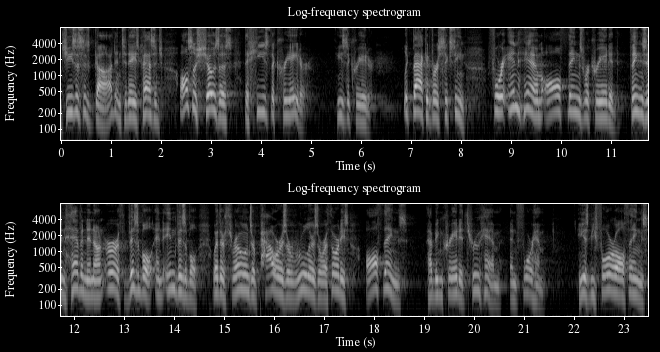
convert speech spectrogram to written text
Jesus is God, and today's passage also shows us that he's the creator. He's the creator. Look back at verse 16. For in him all things were created, things in heaven and on earth, visible and invisible, whether thrones or powers or rulers or authorities, all things have been created through him and for him. He is before all things,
